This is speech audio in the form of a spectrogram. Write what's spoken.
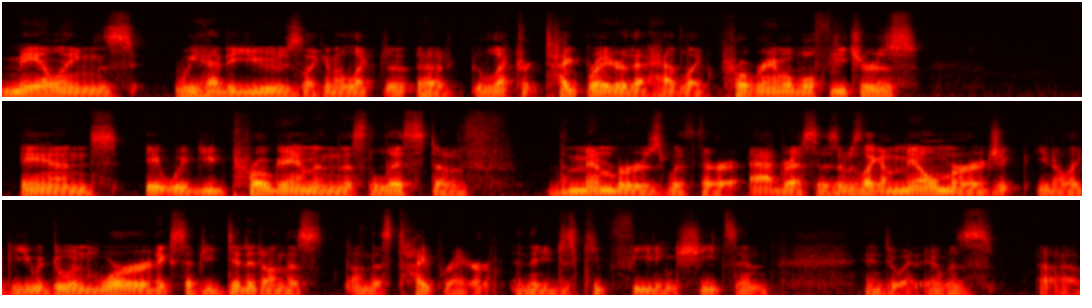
mailings we had to use like an elect- uh, electric typewriter that had like programmable features. And it would you'd program in this list of the members with their addresses it was like a mail merge you know like you would do in word except you did it on this on this typewriter and then you just keep feeding sheets in into it it was uh,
